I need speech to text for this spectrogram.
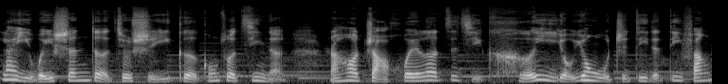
赖以为生的，就是一个工作技能，然后找回了自己可以有用武之地的地方。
